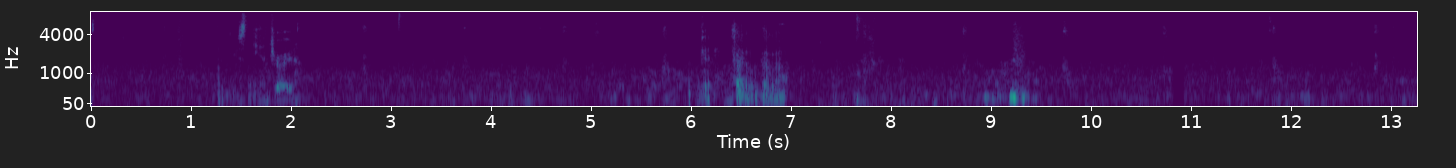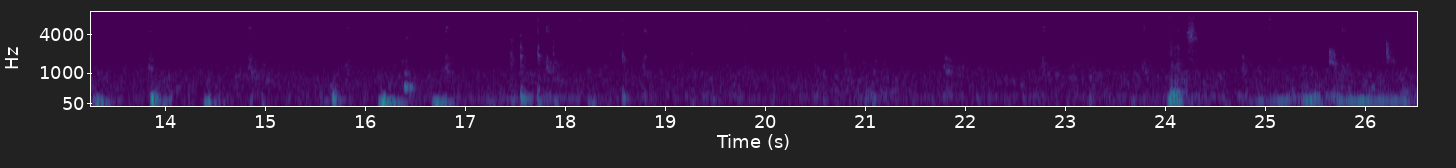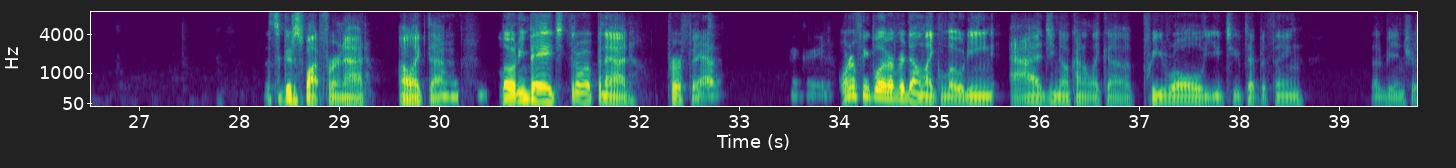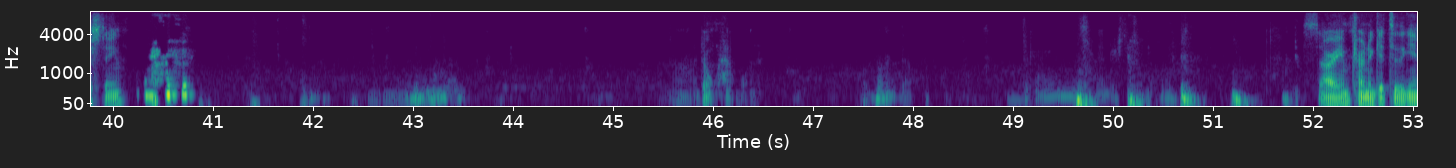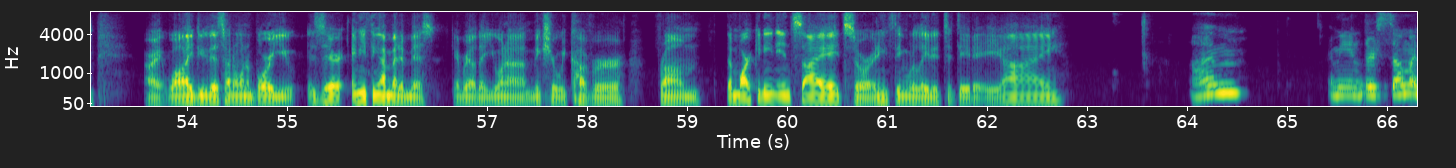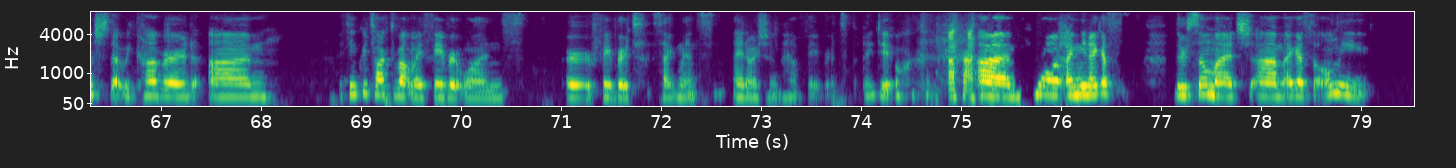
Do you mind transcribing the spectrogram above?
That's a good spot for an ad. I like that. Mm-hmm. Loading page, throw up an ad. Perfect. Yep. Agreed. I wonder if people have ever done like loading ads, you know, kind of like a pre roll YouTube type of thing. That'd be interesting. I don't have one. Sorry, I'm trying to get to the game. All right. While I do this, I don't want to bore you. Is there anything I might have missed, Gabriel, that you want to make sure we cover from the marketing insights or anything related to data AI? Um, I mean, there's so much that we covered. Um, I think we talked about my favorite ones or favorite segments. I know I shouldn't have favorites, but I do. um, no, I mean, I guess there's so much. Um, I guess the only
